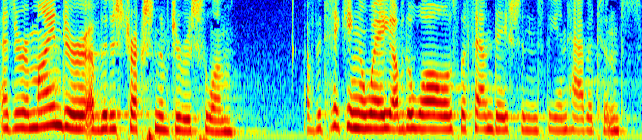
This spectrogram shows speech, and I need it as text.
as a reminder of the destruction of Jerusalem, of the taking away of the walls, the foundations, the inhabitants,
